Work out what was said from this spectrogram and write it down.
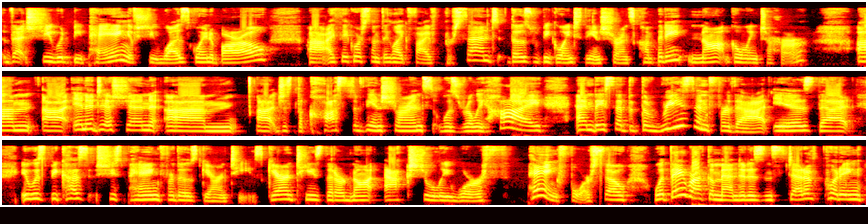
that she would be paying if she was going to borrow, uh, I think were something like 5%. Those would be going to the insurance company, not going to her. Um, uh, in addition, um, uh, just the cost of the insurance was really high. And they said that the reason for that is that it was because she's paying for those guarantees, guarantees that are not actually worth paying for. So what they recommended is instead of putting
